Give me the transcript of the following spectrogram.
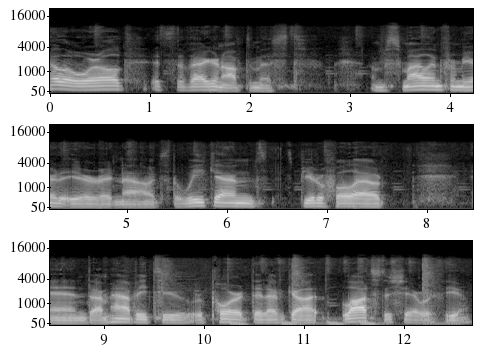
Hello, world. It's the Vagrant Optimist. I'm smiling from ear to ear right now. It's the weekend, it's beautiful out, and I'm happy to report that I've got lots to share with you.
